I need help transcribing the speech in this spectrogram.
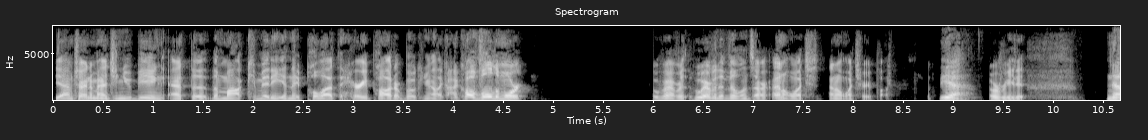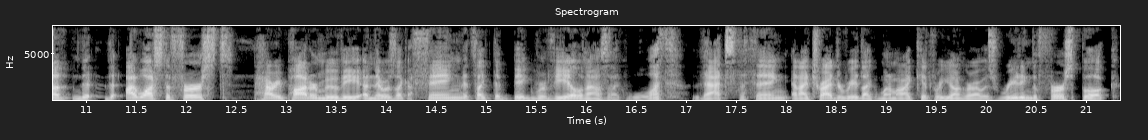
Yeah, I'm trying to imagine you being at the the mock committee and they pull out the Harry Potter book and you're like, I call Voldemort. Whoever whoever the villains are. I don't watch I don't watch Harry Potter Yeah. or read it. No, the, the, I watched the first Harry Potter movie, and there was like a thing that's like the big reveal, and I was like, "What? That's the thing?" And I tried to read like when my kids were younger. I was reading the first book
